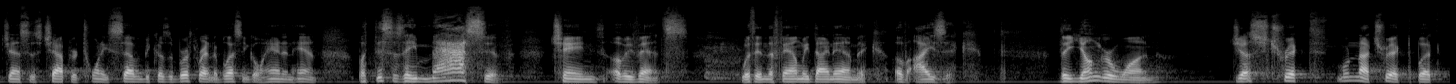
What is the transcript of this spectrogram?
Genesis chapter 27 because the birthright and the blessing go hand in hand. But this is a massive chain of events within the family dynamic of Isaac. The younger one just tricked, well, not tricked, but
